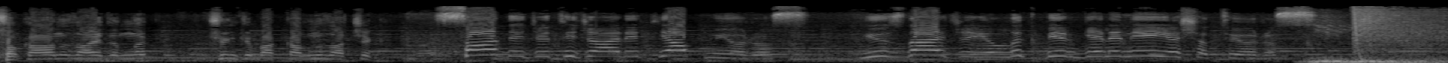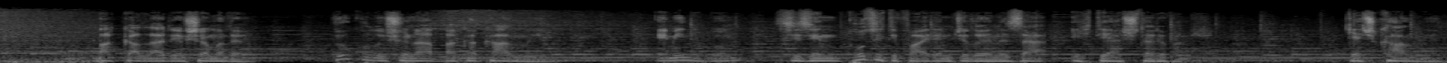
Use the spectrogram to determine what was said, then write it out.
Sokağınız aydınlık çünkü bakkalınız açık. Sadece ticaret yapmıyoruz. Yüzlerce yıllık bir geleneği yaşatıyoruz. Bakkallar yaşamalı. Yok oluşuna baka kalmayın. Emin olun sizin pozitif ayrımcılığınıza ihtiyaçları var. Geç kalmayın.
